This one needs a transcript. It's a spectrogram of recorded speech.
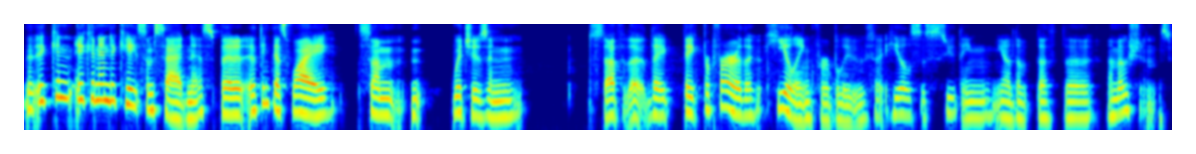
it can it can indicate some sadness, but I think that's why some witches and stuff they they prefer the healing for blue. So it heals the soothing, you know, the the, the emotions.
